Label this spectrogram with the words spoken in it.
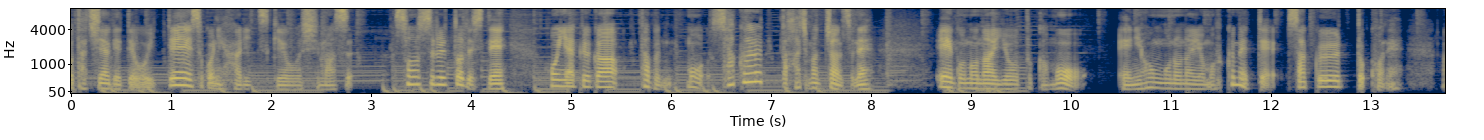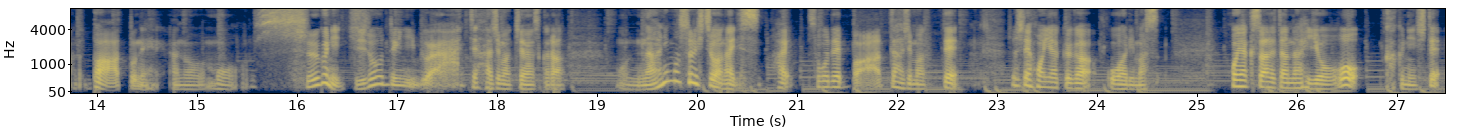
立ち上げておいて、そこに貼り付けをします。そうするとですね、翻訳が多分もうサクッと始まっちゃうんですよね。英語の内容とかもえ日本語の内容も含めて、サクッとこうね、あのバーッとね、あのもうすぐに自動的にブワーって始まっちゃいますから、もう何もする必要はないです。はい。そこでバーって始まって、そして翻訳が終わります。翻訳された内容を確認して、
